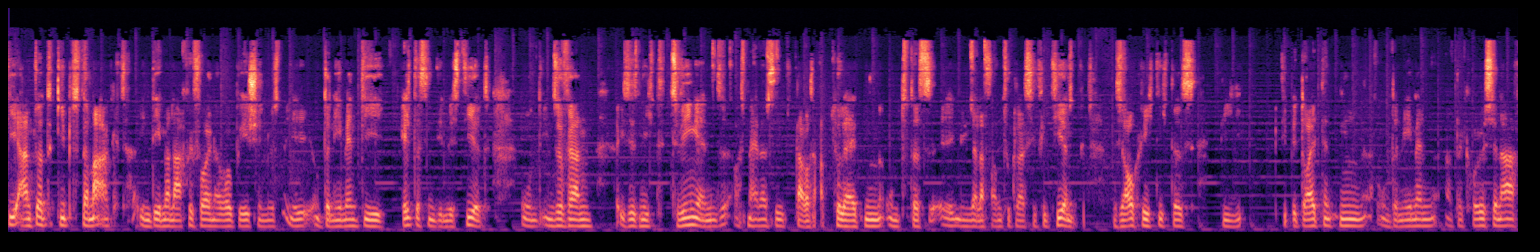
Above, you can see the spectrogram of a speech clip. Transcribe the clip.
Die Antwort gibt der Markt, indem er nach wie vor in europäische Unternehmen, die älter sind, investiert. Und insofern ist es nicht zwingend, aus meiner Sicht daraus abzuleiten und das in irgendeiner Form zu klassifizieren. Es ist auch richtig, dass die, die bedeutenden Unternehmen der Größe nach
